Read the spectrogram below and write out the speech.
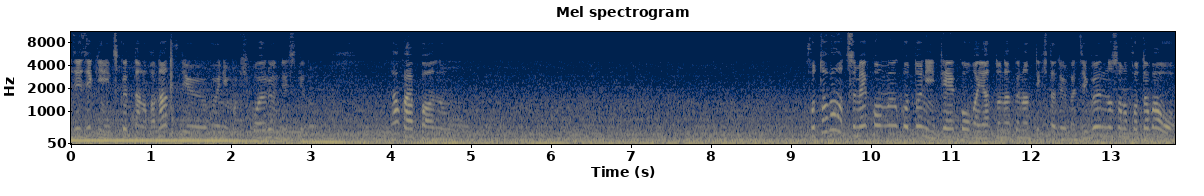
同時期に作ったのかなっていう風にも聞こえるんですけど。なんかやっぱあの言葉を詰め込むことに抵抗がやっとなくなってきたというか自分のその言葉を、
